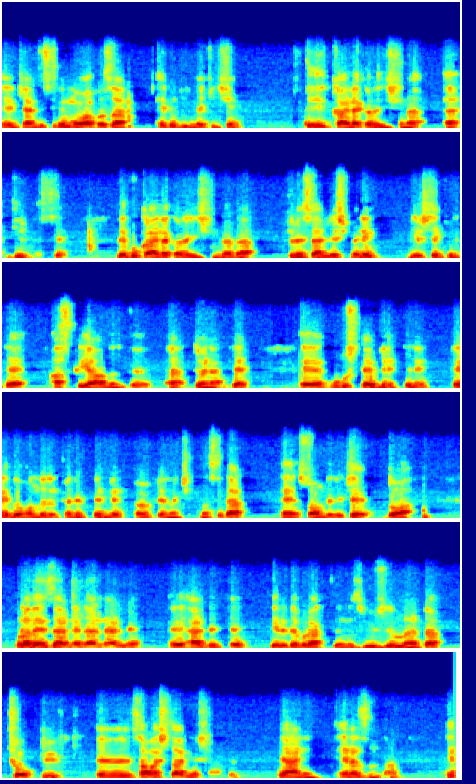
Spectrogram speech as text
e, kendisini muhafaza edebilmek için e, kaynak arayışına e, girmesi ve bu kaynak arayışında da küreselleşmenin bir şekilde askıya alındığı e, dönemde e, ulus devletlerin e, ve onların taleplerinin ön plana çıkması da e, son derece doğal. Buna benzer nedenlerle e, elbette geride bıraktığımız yüzyıllarda çok büyük e, savaşlar yaşandı. Yani en azından e,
